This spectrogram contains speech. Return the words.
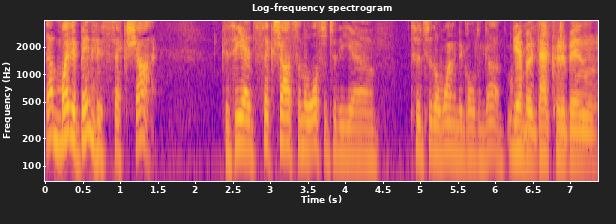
that might have been his sixth shot because he had six shots in the Walther to the uh, to to the one in the Golden Gun. Yeah, but that could have been.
